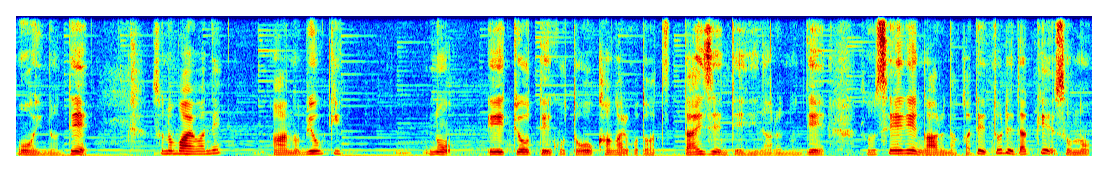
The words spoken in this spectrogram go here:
多いのでその場合はねあの病気の影響っていうことを考えることが大前提になるのでその制限がある中でどれだけその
